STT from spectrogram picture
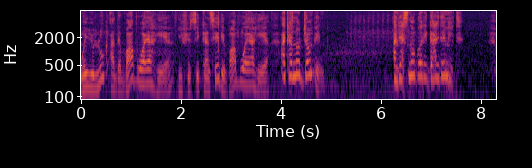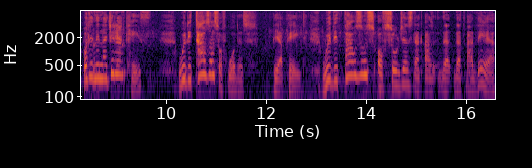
when you look at the barbed wire here, if you see, can see the barbed wire here, I cannot jump in. And there's nobody guiding it. But in the Nigerian case, with the thousands of warders they are paid, with the thousands of soldiers that are, that, that are there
